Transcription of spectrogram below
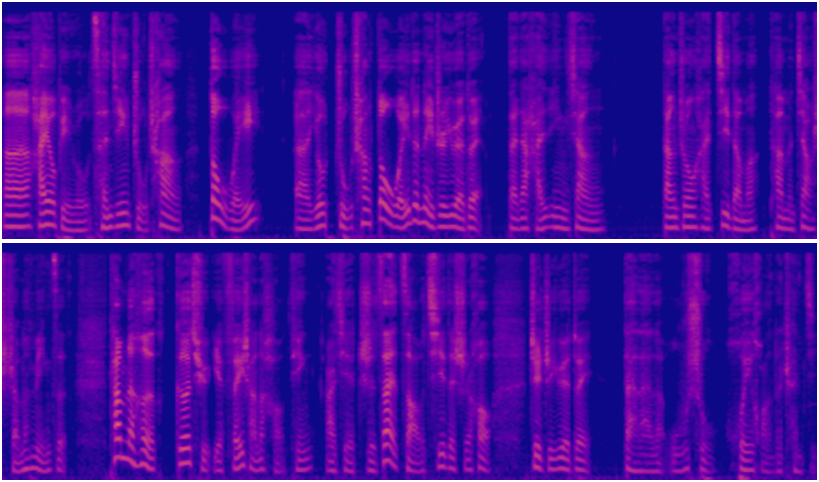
呃，还有比如曾经主唱窦唯，呃，有主唱窦唯的那支乐队，大家还印象？当中还记得吗？他们叫什么名字？他们的歌歌曲也非常的好听，而且只在早期的时候，这支乐队带来了无数辉煌的成绩。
